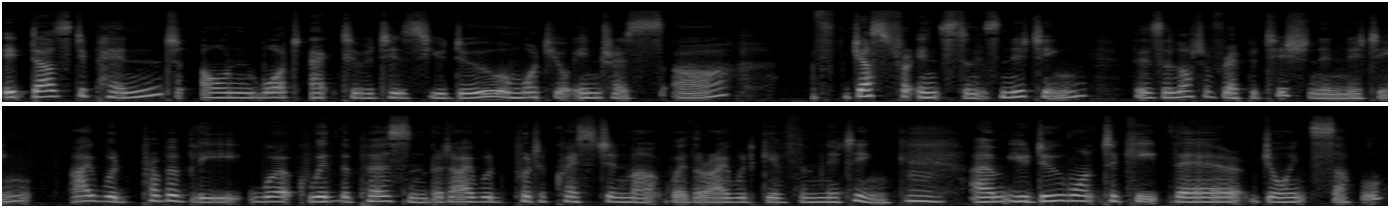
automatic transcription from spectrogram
it does depend on what activities you do and what your interests are. Just for instance, knitting, there's a lot of repetition in knitting. I would probably work with the person, but I would put a question mark whether I would give them knitting. Mm. Um, you do want to keep their joints supple.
